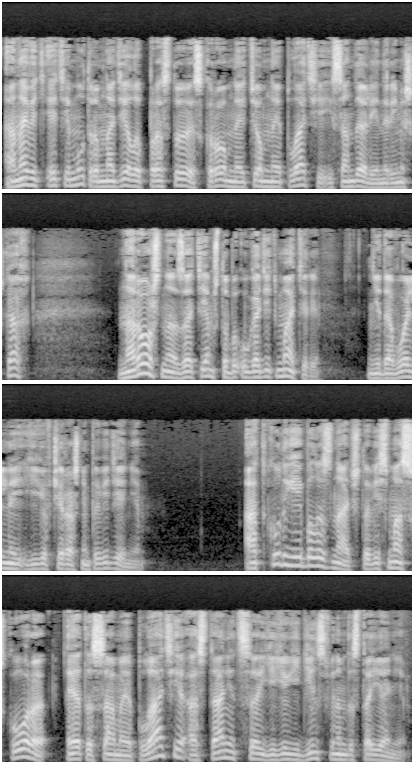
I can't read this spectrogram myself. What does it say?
Она ведь этим утром надела простое, скромное темное платье и сандалии на ремешках, нарочно за тем, чтобы угодить матери, недовольной ее вчерашним поведением. Откуда ей было знать, что весьма скоро это самое платье останется ее единственным достоянием?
